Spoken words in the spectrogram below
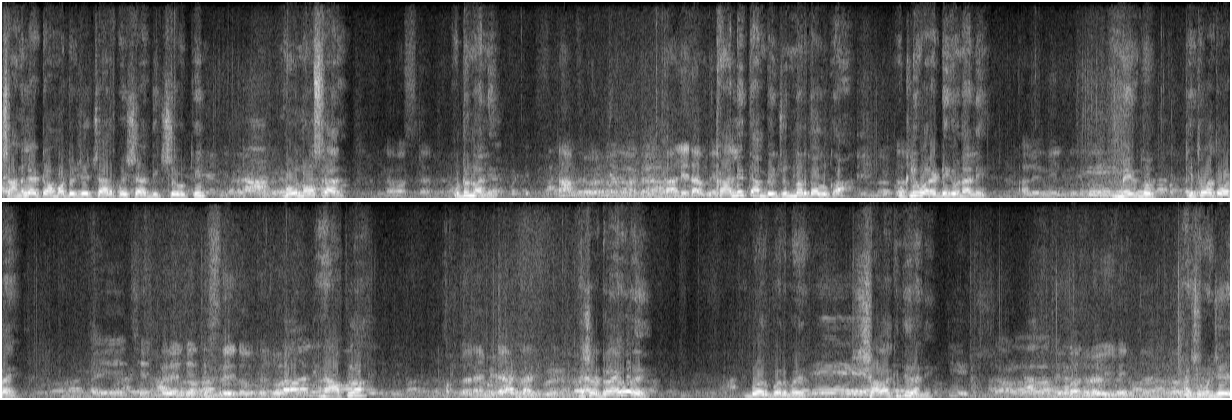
चांगल्या टोमॅटोचे चार पैसे अधिकचे होतील. भाऊ नमस्कार. कुठून आले? काले तांबे. काले तांबे जुन्नर तालुका. कुठली व्हरायटी घेऊन आले? मेघदूत. कितवा तोडा आहे? आपला आपलं नाही मी डायरेक्ट अच्छा ड्रायव्हर आहे? बर बर मग शाळा किती झाली? अच्छा म्हणजे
